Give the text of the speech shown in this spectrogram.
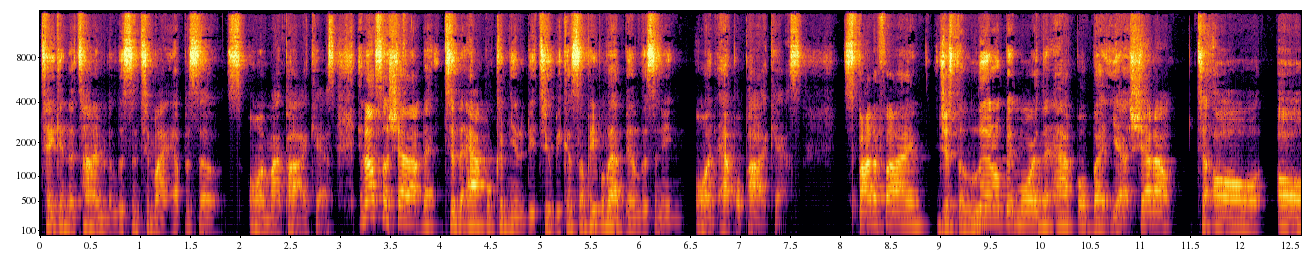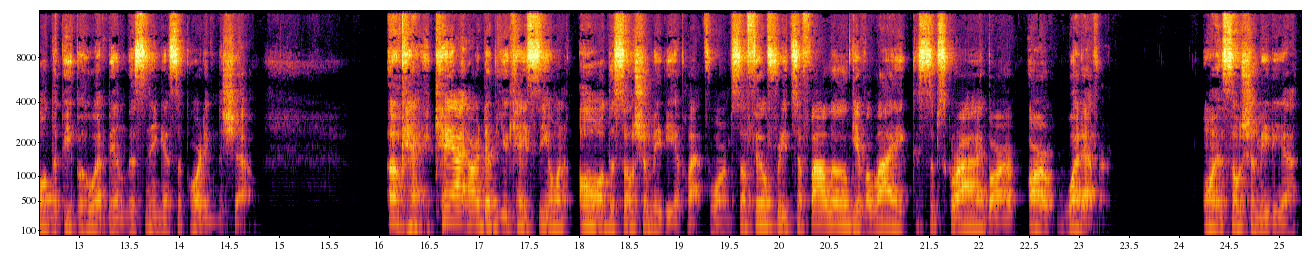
taken the time to listen to my episodes on my podcast. And also shout out to the Apple community too, because some people have been listening on Apple Podcasts. Spotify, just a little bit more than Apple, but yeah, shout out to all all the people who have been listening and supporting the show. Okay, KIRWKC on all the social media platforms. So feel free to follow, give a like, subscribe, or or whatever on social media.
